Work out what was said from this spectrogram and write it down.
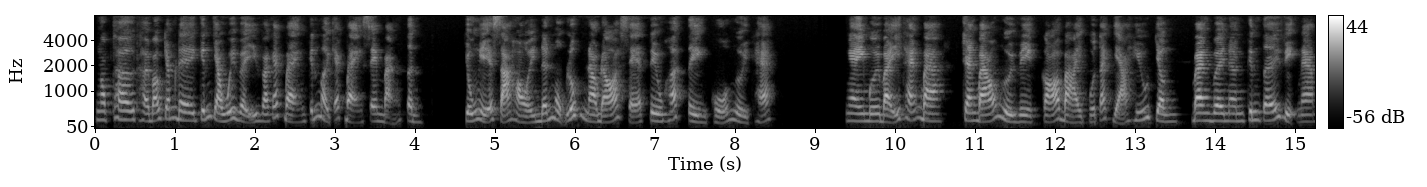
Ngọc Thơ, Thời báo chấm D kính chào quý vị và các bạn, kính mời các bạn xem bản tin. Chủ nghĩa xã hội đến một lúc nào đó sẽ tiêu hết tiền của người khác. Ngày 17 tháng 3, trang báo Người Việt có bài của tác giả Hiếu Chân bàn về nền kinh tế Việt Nam.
